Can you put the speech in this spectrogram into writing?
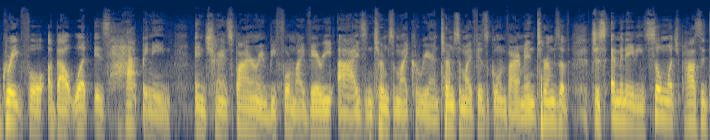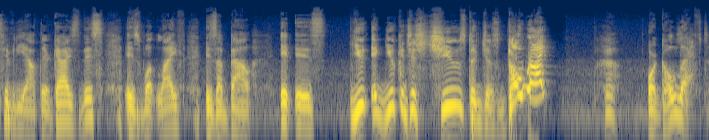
grateful about what is happening and transpiring before my very eyes in terms of my career, in terms of my physical environment, in terms of just emanating so much positivity out there. Guys, this is what life is about. It is you you could just choose to just go right or go left.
